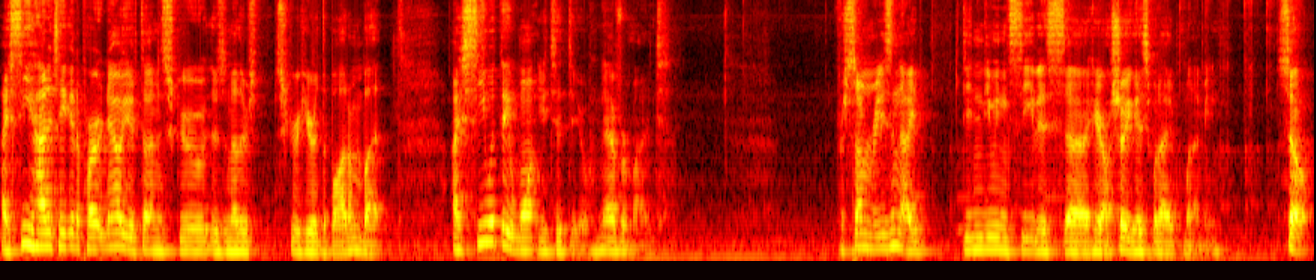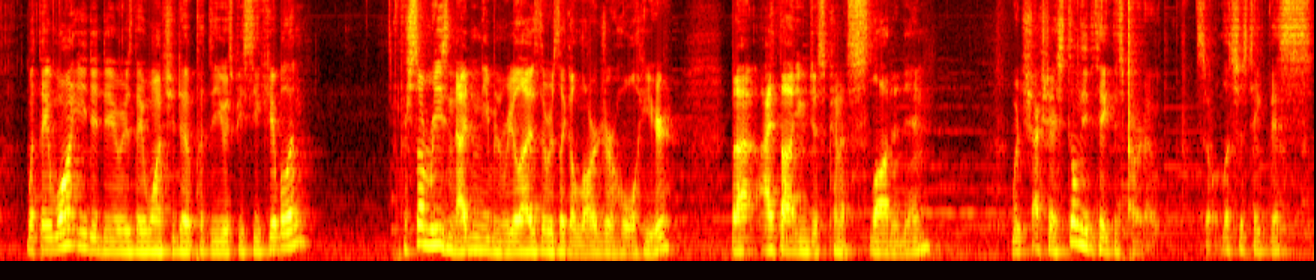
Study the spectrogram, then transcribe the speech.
I see how to take it apart now. You have to unscrew. There's another screw here at the bottom, but I see what they want you to do. Never mind. For some reason, I didn't even see this. Uh, here, I'll show you guys what I what I mean. So, what they want you to do is they want you to put the USB-C cable in. For some reason, I didn't even realize there was like a larger hole here, but I, I thought you just kind of slot it in. Which actually, I still need to take this part out. So let's just take this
